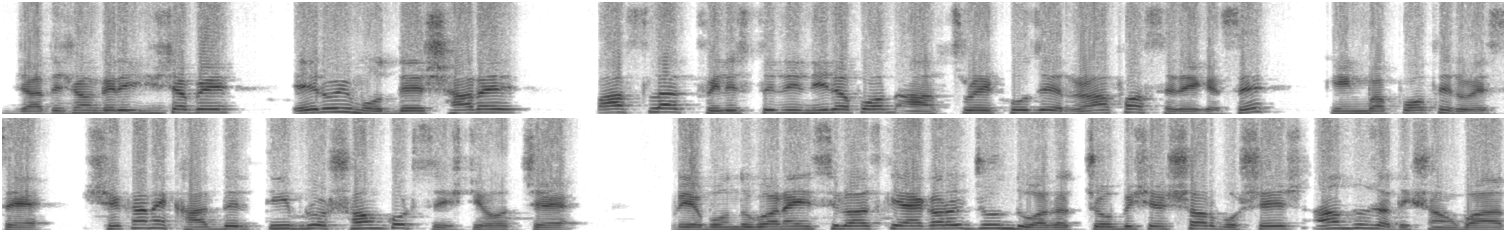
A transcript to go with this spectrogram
জাতিসংঘের এই হিসাবে এরই মধ্যে সাড়ে পাঁচ লাখ ফিলিস্তিনি নিরাপদ আশ্রয় খোঁজে রাফা সেরে গেছে কিংবা পথে রয়েছে। সেখানে খাদ্যের তীব্র সংকট সৃষ্টি হচ্ছে। প্রিয় বন্ধুগণ, এই ছিল আজকে এগারোই জুন দু হাজার চব্বিশের সর্বশেষ আন্তর্জাতিক সংবাদ।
